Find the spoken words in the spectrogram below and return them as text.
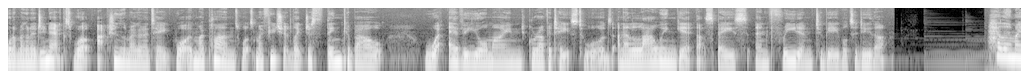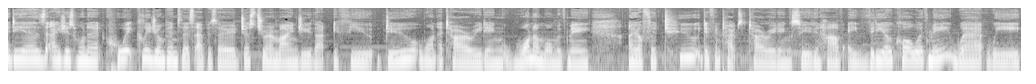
what am I going to do next? What actions am I going to take? What are my plans? What's my future? Like, just think about whatever your mind gravitates towards and allowing it that space and freedom to be able to do that. Hello, my dears. I just want to quickly jump into this episode just to remind you that if you do want a tarot reading one on one with me, I offer two different types of tarot readings. So you can have a video call with me where we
